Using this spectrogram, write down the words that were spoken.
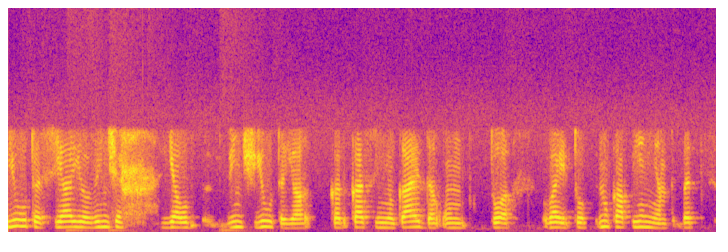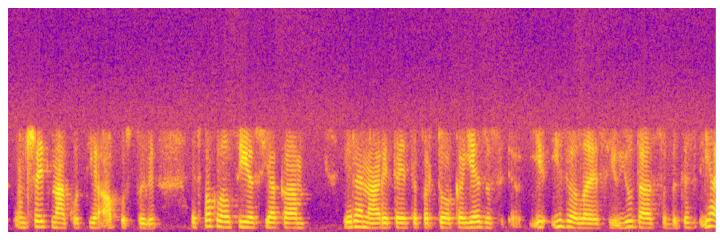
jūtas, jā, jo viņš jau, viņš jūta, jā, kad, kas viņu gaida un to, vai to, nu, kā pieņemt, bet, un šeit nākot tie apustuļi. Es paklausījos, ja kā Irena arī teica par to, ka Jēzus izvēlējas Judāsu, bet es, jā,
